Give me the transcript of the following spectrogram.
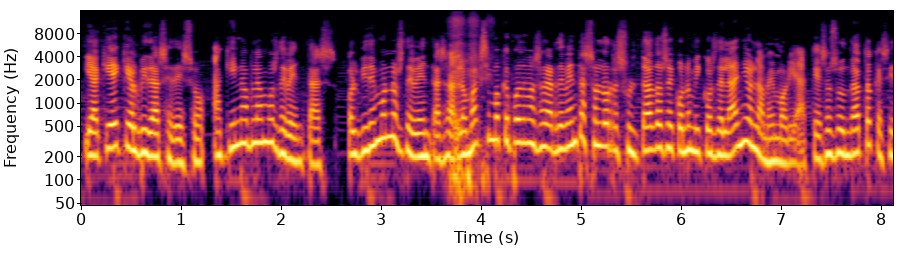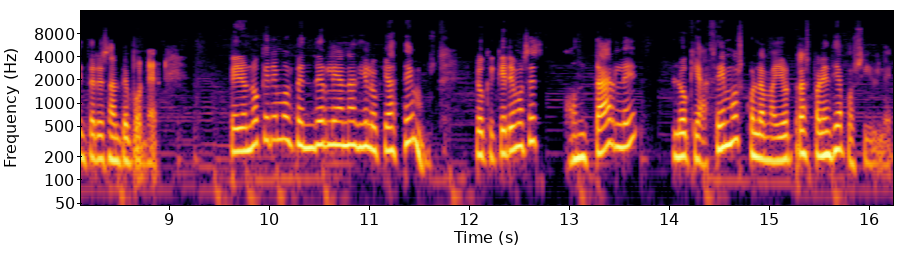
Y aquí hay que olvidarse de eso. Aquí no hablamos de ventas. Olvidémonos de ventas. lo máximo que podemos hablar de ventas son los resultados económicos del año en la memoria, que eso es un dato que es interesante poner. Pero no queremos venderle a nadie lo que hacemos. Lo que queremos es contarle lo que hacemos con la mayor transparencia posible.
